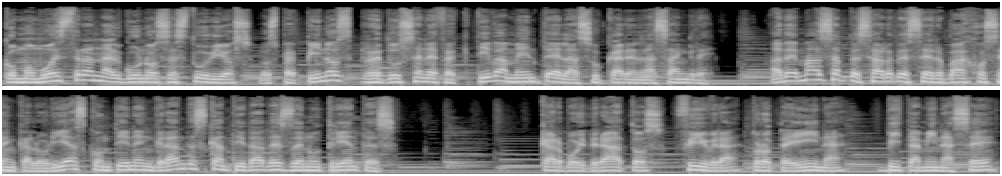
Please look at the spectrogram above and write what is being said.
Como muestran algunos estudios, los pepinos reducen efectivamente el azúcar en la sangre. Además, a pesar de ser bajos en calorías, contienen grandes cantidades de nutrientes. Carbohidratos, fibra, proteína, vitamina C,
